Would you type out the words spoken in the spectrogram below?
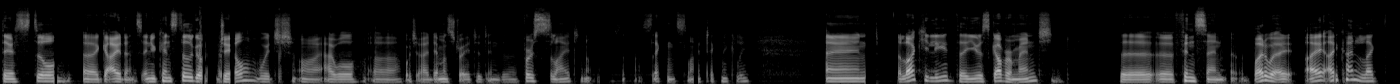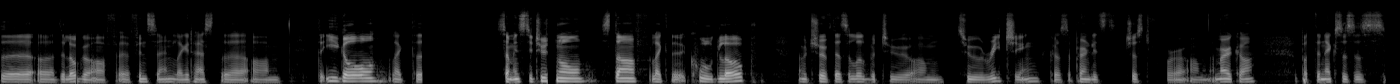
there's still uh, guidance, and you can still go to jail, which uh, I will, uh, which I demonstrated in the first slide, no, second slide technically. And luckily, the U.S. government, the uh, FinCEN. By the way, I, I kind of like the uh, the logo of uh, FinCEN. Like it has the um, the eagle, like the some institutional stuff, like the cool globe. I'm not sure if that's a little bit too um, too reaching because apparently it's just for um, America, but the Nexus is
